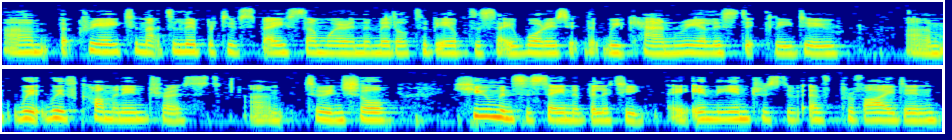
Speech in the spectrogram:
Um, but creating that deliberative space somewhere in the middle to be able to say what is it that we can realistically do um, with, with, common interest um, to ensure human sustainability in the interest of, of providing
